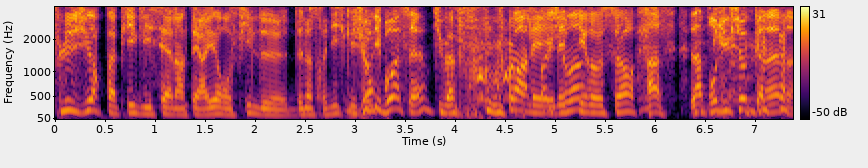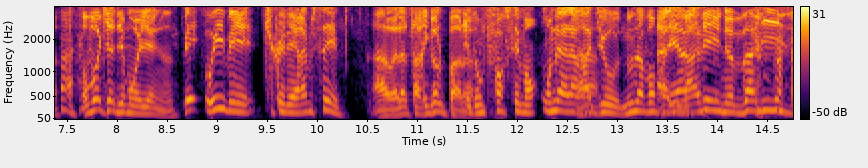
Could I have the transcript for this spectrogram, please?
plusieurs papiers glissés à l'intérieur au fil de, de notre discussion. Jolie boîte, hein Tu vas pouvoir les, tirer au sort. ah, La production quand même, on voit qu'il y a des moyens. hein. Mais oui, mais tu connais RMC. Ah ouais, là ça rigole pas là. Et donc forcément, on est à la Ah. radio, nous n'avons pas Allez acheter une valise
